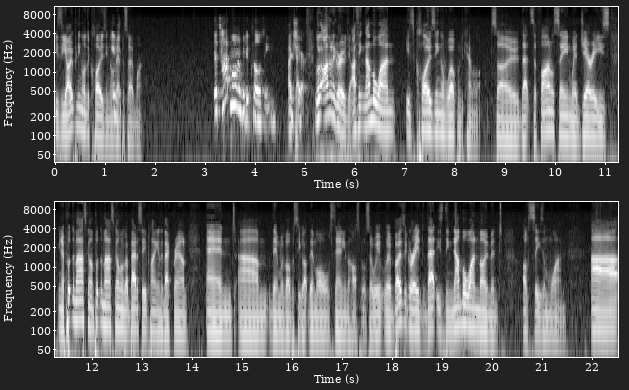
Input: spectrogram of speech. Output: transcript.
is the opening or the closing of episode one? The top moment would be the closing for Okay. sure. Look, I'm going to agree with you. I think number one is closing of Welcome to Camelot. So that's the final scene where Jerry's, you know, put the mask on, put the mask on. We've got Battersea playing in the background, and um, then we've obviously got them all standing in the hospital. So we, we're both agreed that that is the number one moment of season one. Uh,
